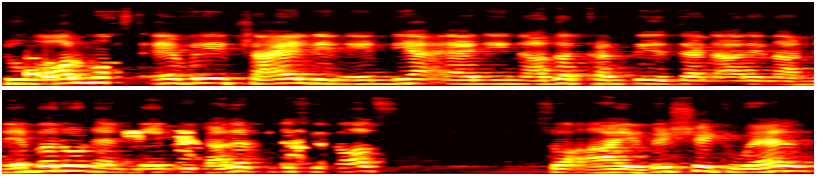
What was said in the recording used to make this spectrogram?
to almost every child in India and in other countries that are in our neighborhood and maybe other places also. So I wish it well.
